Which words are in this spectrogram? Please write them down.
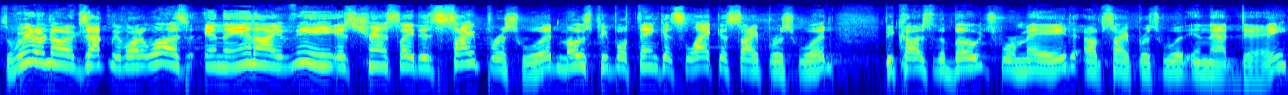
So we don't know exactly what it was. In the NIV, it's translated cypress wood. Most people think it's like a cypress wood because the boats were made of cypress wood in that day,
